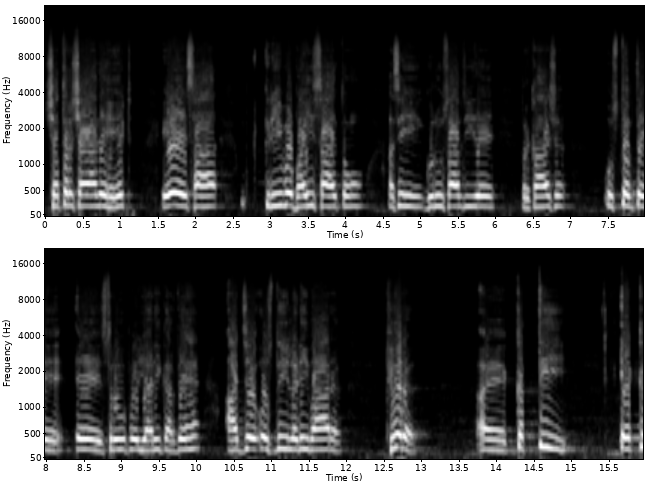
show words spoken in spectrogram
ਛਤਰ ਛਾਇਆ ਦੇ ਹੇਠ ਇਹ ਸਾਲ ਕਰੀਬ 22 ਸਾਲ ਤੋਂ ਅਸੀਂ ਗੁਰੂ ਸਾਹਿਬ ਜੀ ਦੇ ਪ੍ਰਕਾਸ਼ ਉਸਤਵ ਤੇ ਇਹ ਸਰੂਪ ਜਾਰੀ ਕਰਦੇ ਹਾਂ। ਅੱਜ ਉਸ ਦੀ ਲੜੀਵਾਰ ਫਿਰ ਅਹ, 31 1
